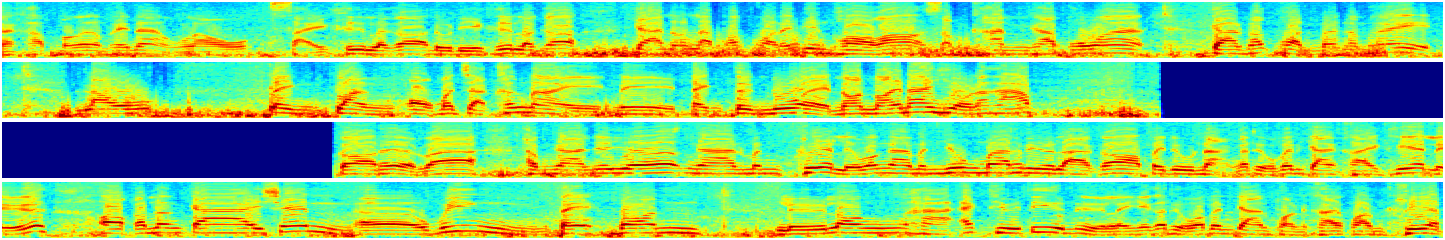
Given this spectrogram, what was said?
นะครับมันก็ทำให้หน้าของเราใสขึ้นแล้วก็ดูดีขึ้น แล้วก็การนอนหลับพักผ่อนให้เพียงพอก็สำคัญครับ เพราะว่าการพักผ่อนมันทำให้เราเปล่งปลั่งออกมาจากข้างในนี่แต่งตึงด้วย นอนน้อยหน้าเหี่ยวนะครับ ก็ถ้าเกิดว่าทำงานเยอะๆ งานมันเครียดหรือว่างานมันยุ่งมากถ้ามีเวลาก็ไปดูหนังก็ถือว่าเป็นการคลายเครียดหรือออกกำลังกาย เช่นวิ่งเตะบอลหรือลองหาแอคทิวิตี้อื่นๆอะไรเงี้ยก็ถือว่าเป็นการผ่อนคลายความเครียด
